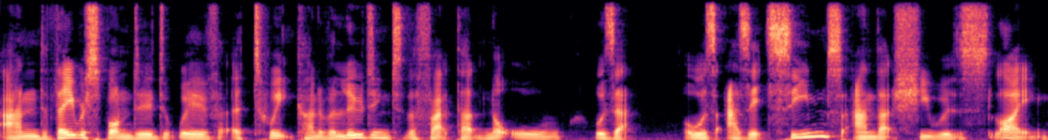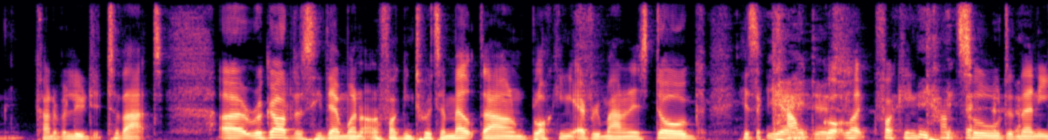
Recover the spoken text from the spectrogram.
and they responded with a tweet kind of alluding to the fact that not all was at was as it seems, and that she was lying. Kind of alluded to that. Uh, regardless, he then went on a fucking Twitter meltdown, blocking every man and his dog. His account did. got like fucking cancelled, and then he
